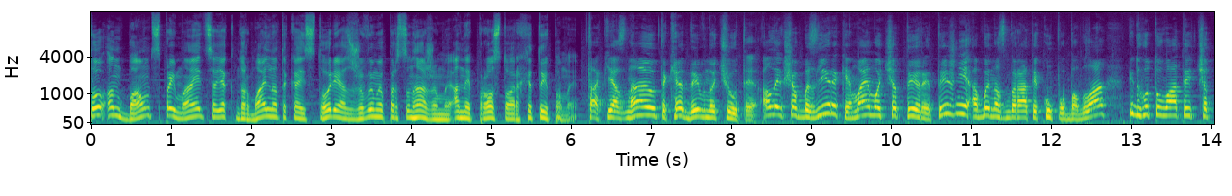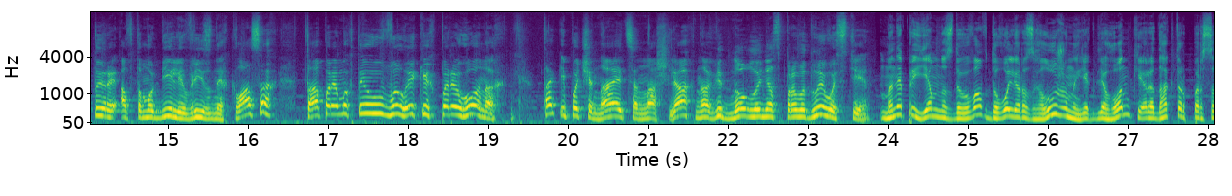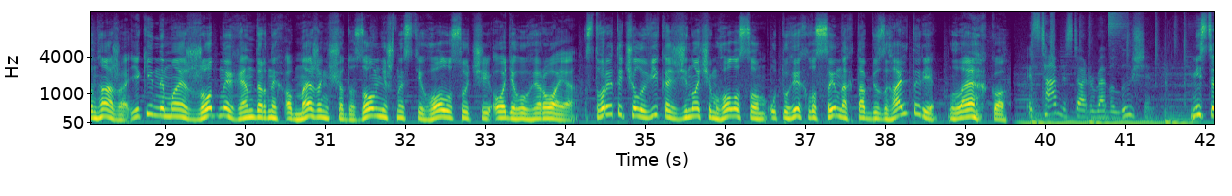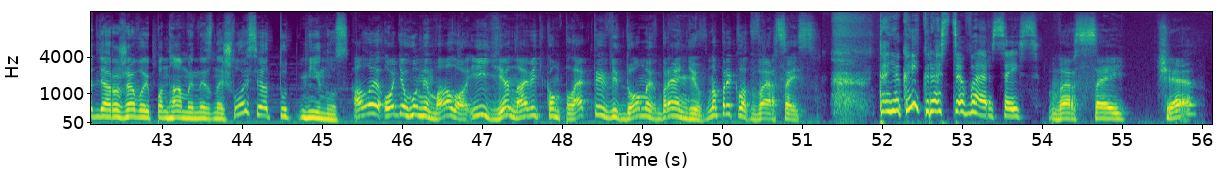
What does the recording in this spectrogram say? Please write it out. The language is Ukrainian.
То Unbound сприймається як нормальна така історія з живими персонажами, а не просто архетипами. Так, я знаю, таке дивно чути. Але якщо без лірики, маємо 4 тижні, аби назбирати купу бабла, підготувати 4 автомобілі в різних класах та перемогти у великих перегонах. Так і починається наш шлях на відновлення справедливості. Мене приємно здивував доволі розгалужений, як для гонки, редактор персонажа, який не має жодних гендерних обмежень щодо зовнішності, голосу чи одягу героя. Створити чоловіка з жіночим голосом у тугих лосинах та бюстгальтері легко. It's time to start a revolution. Місця для рожевої панами не знайшлося, тут мінус. Але одягу немало і є навіть комплекти відомих брендів, наприклад, Versace. Та який трясця Версейс? Versace?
